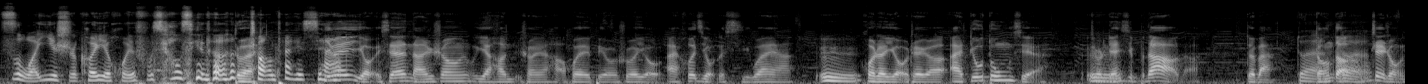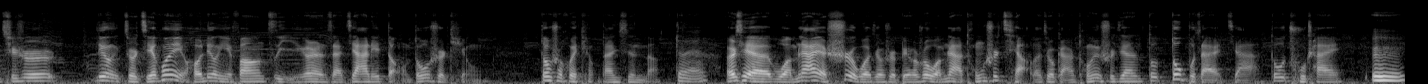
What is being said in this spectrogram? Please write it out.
自我意识可以回复消息的 状态下。因为有一些男生也好，女生也好，会比如说有爱喝酒的习惯呀，嗯，或者有这个爱丢东西，就是联系不到的，对吧？对等等，这种其实另就是结婚以后，另一方自己一个人在家里等，都是挺都是会挺担心的。对，而且我们俩也试过，就是比如说我们俩同时巧了，就赶上同一时间都都不在家，都出差嗯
